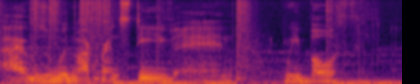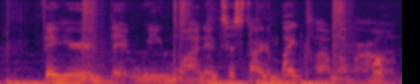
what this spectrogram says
I was with my friend Steve, and we both figured that we wanted to start a bike club of our own.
